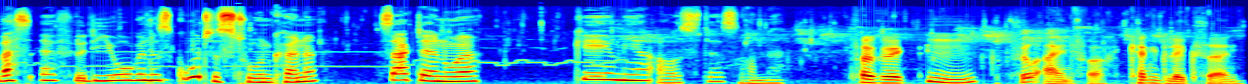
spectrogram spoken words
was er für Diogenes Gutes tun könne, sagte er nur, Geh mir aus der Sonne. Verrückt. Hm, So einfach. Kann Glück sein.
